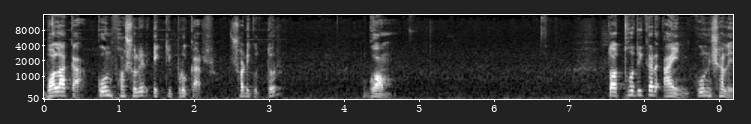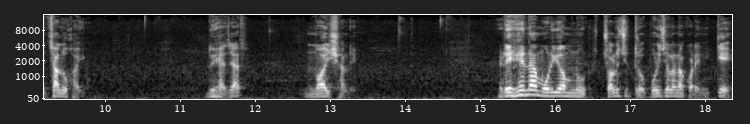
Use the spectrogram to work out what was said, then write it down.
বলাকা কোন ফসলের একটি প্রকার? সঠিক উত্তর, গম। তথ্য অধিকার আইন কোন সালে চালু হয়? দুই নয় সালে। রেহেনা মরিয়ম নূর চলচ্চিত্র পরিচালনা করেন কে?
